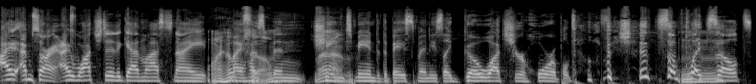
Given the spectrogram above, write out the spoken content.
I, I'm sorry, I watched it again last night. Hope my so. husband Yeah. shamed me into the basement. He's like, go watch your horrible television someplace Mm-hmm. else.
